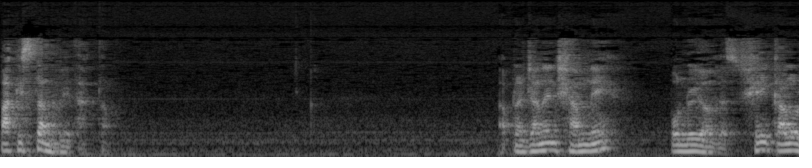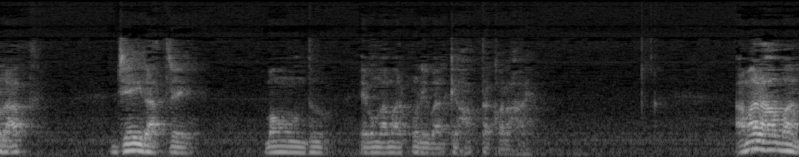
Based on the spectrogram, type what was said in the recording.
পাকিস্তান হয়ে থাকতাম। আপনারা জানেন সামনে পনেরোই আগস্ট, সেই কালো রাত যেই রাত্রে বঙ্গবন্ধু এবং আমার পরিবারকে হত্যা করা হয়। আমার আহ্বান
